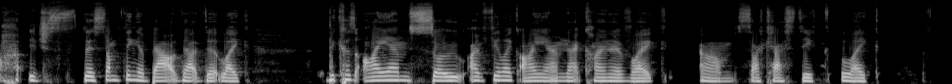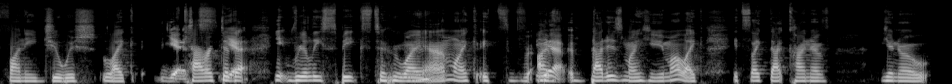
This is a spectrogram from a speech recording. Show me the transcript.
it just there's something about that that like because I am so I feel like I am that kind of like um sarcastic like funny Jewish like yes, character yeah. that it really speaks to who I Mhm. am like it's Yeah. that is my humor like it's like that kind of you know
